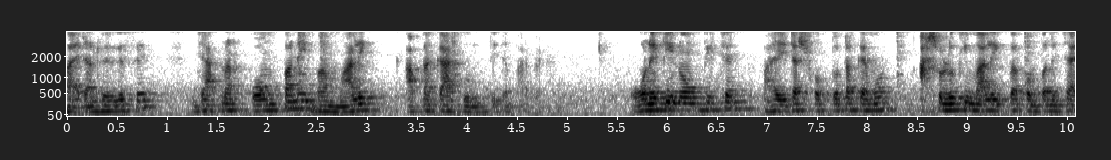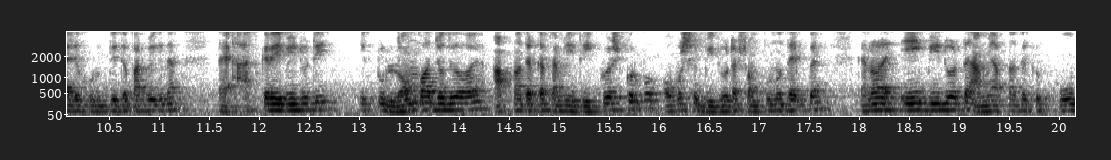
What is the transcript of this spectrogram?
ভাইরাল হয়ে গেছে, যে আপনার কোম্পানি বা মালিক আপনাকে আর হুরুপ দিতে পারবে না। অনেকেই নখ দিচ্ছেন, ভাই, এটা সত্যটা কেমন? আসলে কি মালিক বা কোম্পানি চাইলে হুরুপ দিতে পারবে কিনা? তাই আজকের এই ভিডিওটি একটু লম্বা যদিও হয়, আপনাদের কাছে আমি রিকোয়েস্ট করব, অবশ্যই ভিডিওটা সম্পূর্ণ দেখবেন। কেননা এই ভিডিওতে আমি আপনাদেরকে খুব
